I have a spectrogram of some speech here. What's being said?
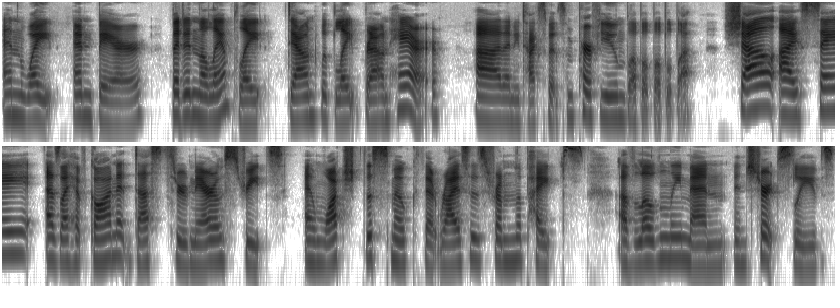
and white and bare, but in the lamplight, downed with light brown hair. Uh, then he talks about some perfume, blah, blah, blah, blah, blah. Shall I say, as I have gone at dusk through narrow streets and watched the smoke that rises from the pipes of lonely men in shirt sleeves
